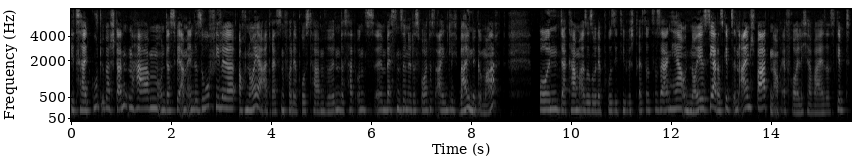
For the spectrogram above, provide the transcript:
die Zeit gut überstanden haben und dass wir am Ende so viele auch neue Adressen vor der Brust haben würden. Das hat uns im besten Sinne des Wortes eigentlich Beine gemacht. Und da kam also so der positive Stress sozusagen her. Und Neues, ja, das gibt's in allen Sparten auch erfreulicherweise. Es gibt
